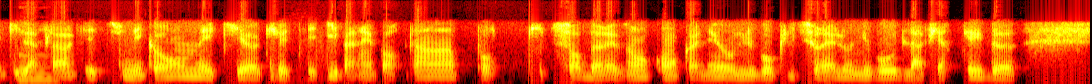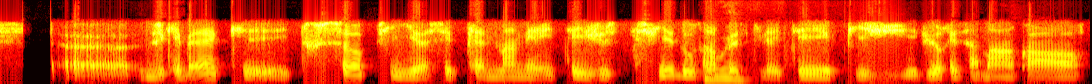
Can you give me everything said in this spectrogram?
Guy mm. Lafleur, qui est une icône et qui a, été hyper important pour toutes sortes de raisons qu'on connaît au niveau culturel, au niveau de la fierté de euh, du Québec et tout ça. Puis c'est pleinement mérité et justifié, d'autant plus qu'il a été. Puis j'ai vu récemment encore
